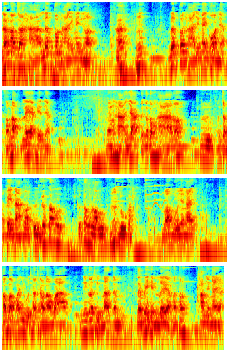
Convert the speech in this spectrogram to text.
แล้วเราจะหาเริ่มต้นหายังไงดีน็อตฮะหึเริ่มต้นหายังไงก่อนเนี่ยสำหรับแร่เพชรเนี่ยแม่งหายากแต่ก็ต้องหาเนาะเออมันจำเป็นอะ ก่อนอื่นก็ต้องก็ต้องลองหืม ดูก่อนลองดูยังไง เขาบอกว่าอยู่แถวแถวๆลาวา นี่ก็ถึงแล้วแต่แต่ไม่เห็นเลยอะ มันต้องทำยังไงอะ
